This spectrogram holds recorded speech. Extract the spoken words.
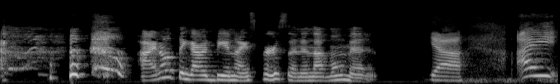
I don't think I would be a nice person in that moment. Yeah. I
